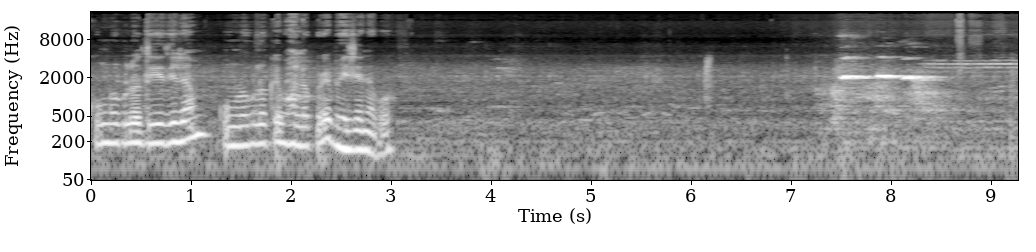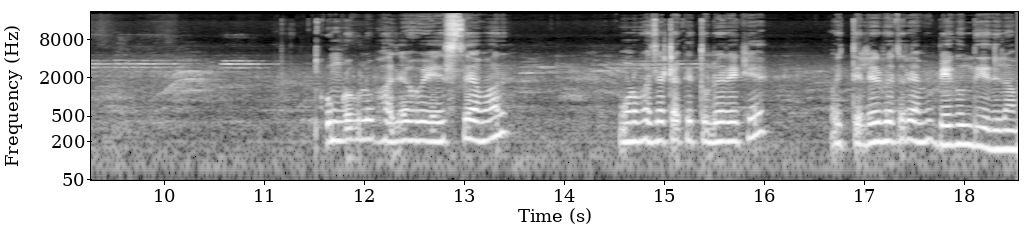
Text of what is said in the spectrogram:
কুমড়োগুলো দিয়ে দিলাম, কুমড়োগুলোকে ভালো করে ভেজে নেব। কুমড়োগুলো ভাজা হয়ে এসছে আমার। কুমড়ো ভাজাটাকে তুলে রেখে ওই তেলের ভেতরে আমি বেগুন দিয়ে দিলাম।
